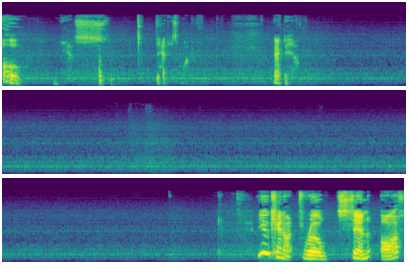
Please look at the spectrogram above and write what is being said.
Oh, yes. That is wonderful. Back to hell. You cannot throw sin off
